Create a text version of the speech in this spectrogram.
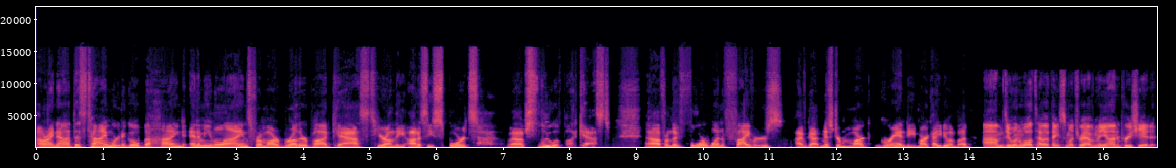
all right, now at this time, we're going to go behind enemy lines from our brother podcast here on the Audacy Sports uh, slew of podcast. Uh, from the 415ers, I've got Mr. Marc Grandi. Marc, how you doing, bud? I'm doing well, Tyler. Thanks so much for having me on. Appreciate it.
